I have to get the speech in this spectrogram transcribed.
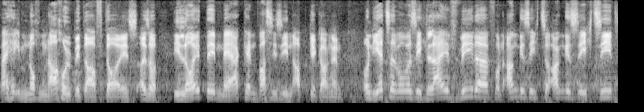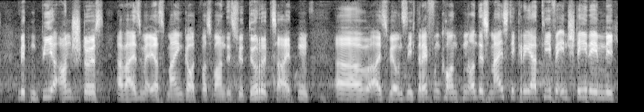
weil eben noch ein Nachholbedarf da ist. Also die Leute merken, was ist ihnen abgegangen. Und jetzt, wo man sich live wieder von Angesicht zu Angesicht sieht, mit einem Bier anstößt, da weiß man erst, mein Gott, was waren das für Dürrezeiten, äh, als wir uns nicht treffen konnten. Und das meiste Kreative entsteht eben nicht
